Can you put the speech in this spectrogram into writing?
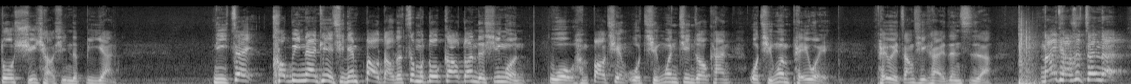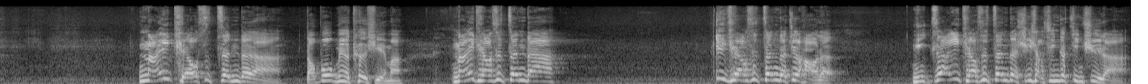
多徐巧芯的弊案。你在 COVID 那天期间报道的这么多高端的新闻，我很抱歉，我请问《金周刊》，我请问裴伟，裴伟张启凯认识啊？哪一条是真的？哪一条是真的啊？导播没有特写吗？哪一条是真的啊？一条是真的就好了，你只要一条是真的，徐小新就进去了。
